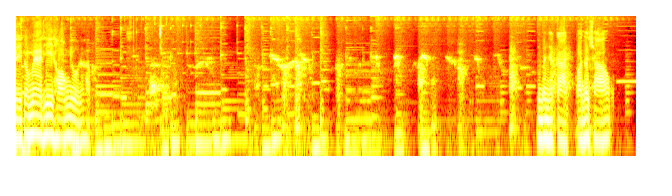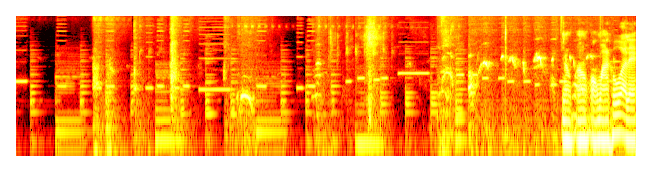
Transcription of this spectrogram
นนี้ก็แม่ที่ท้องอยู่นะครับ บรรยากาศตอนเช้าเอาเอาออกมาทั่วเลย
